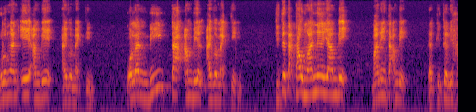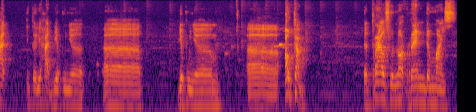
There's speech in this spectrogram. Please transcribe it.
golongan A ambil ivermectin golongan B tak ambil ivermectin kita tak tahu mana yang ambil. Mana yang tak ambil. Dan kita lihat kita lihat dia punya uh, dia punya uh, outcome. The trials were not randomized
